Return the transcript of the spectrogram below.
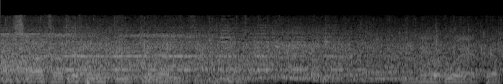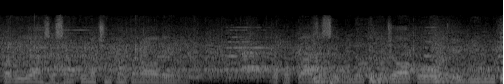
che si alza da tre punti e realizza. Il meno 2 per Pavia 61-59 dopo quasi 6 minuti di gioco e minuto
